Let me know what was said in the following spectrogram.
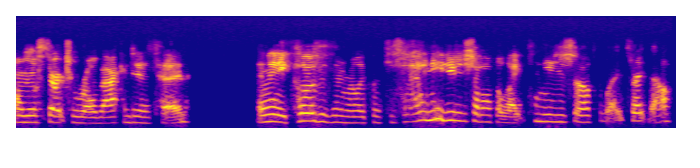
almost start to roll back into his head. And then he closes them really quick. He said, I need you to shut off the lights. I need you to shut off the lights right now.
